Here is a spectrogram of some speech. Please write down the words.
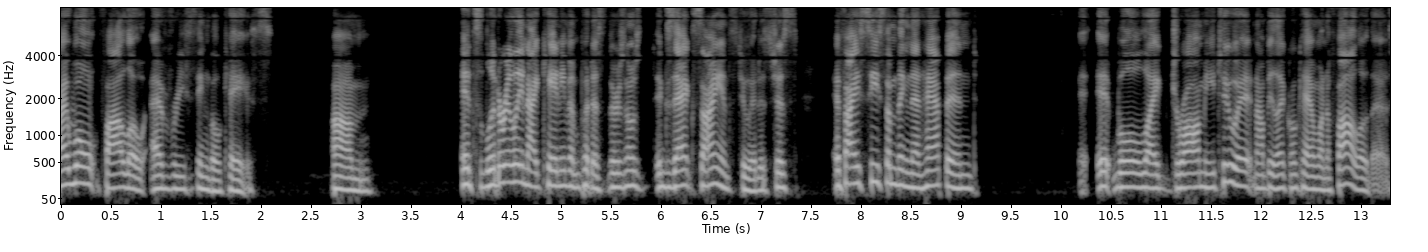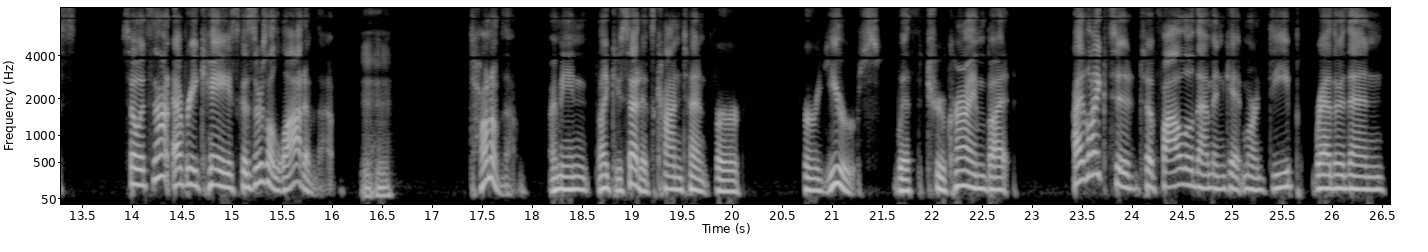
I won't follow every single case. Um, it's literally, and I can't even put a. There's no exact science to it. It's just if I see something that happened, it, will like draw me to it, and I'll be like, okay, I want to follow this. So it's not every case because there's a lot of them, mhm. ton of them. I mean, like you said, it's content for for years with true crime, but I like to to follow them and get more deep rather than,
